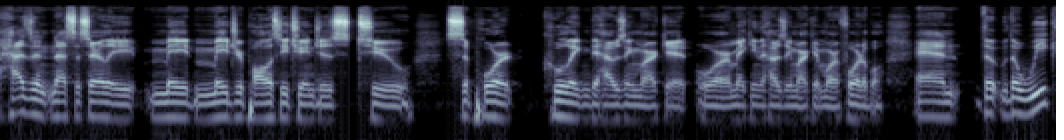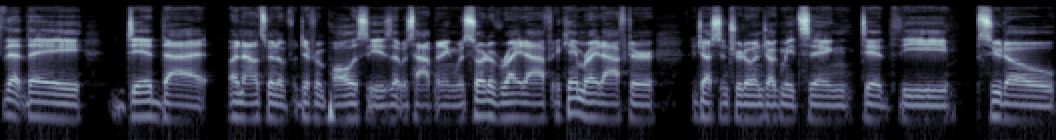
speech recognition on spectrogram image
hasn't necessarily made major policy changes to support cooling the housing market or making the housing market more affordable. And the the week that they did that announcement of different policies that was happening was sort of right after it came right after Justin Trudeau and Jagmeet Singh did the pseudo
